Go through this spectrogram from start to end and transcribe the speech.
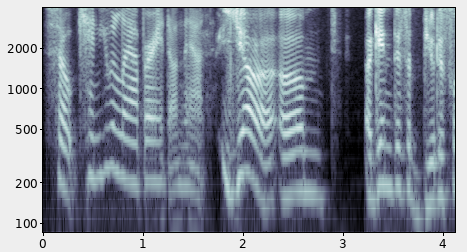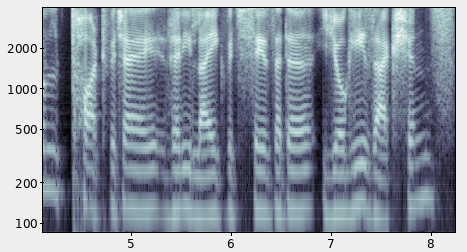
so, can you elaborate on that? Yeah. Um, again, there's a beautiful thought which I really like, which says that a yogi's actions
